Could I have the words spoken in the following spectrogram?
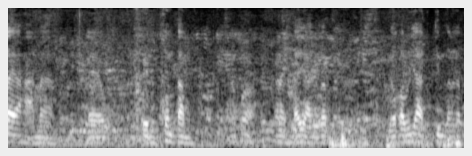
ได้อาหารมาแล้วเป็นส้มตำแล้วก็อะไรหลายอย่างเลยครับ เดี๋ยวขออนุญาตกินกันครับ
